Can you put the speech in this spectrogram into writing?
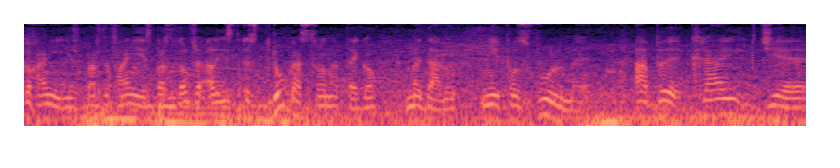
Kochani, jest bardzo fajnie, jest bardzo dobrze, ale jest druga strona tego medalu. Nie pozwólmy, aby kraj, gdzie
